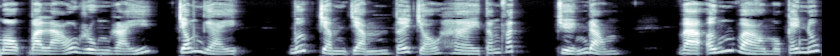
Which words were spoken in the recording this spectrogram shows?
một bà lão run rẩy, chống gậy, bước chậm chậm tới chỗ hai tấm vách chuyển động và ấn vào một cái nút.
